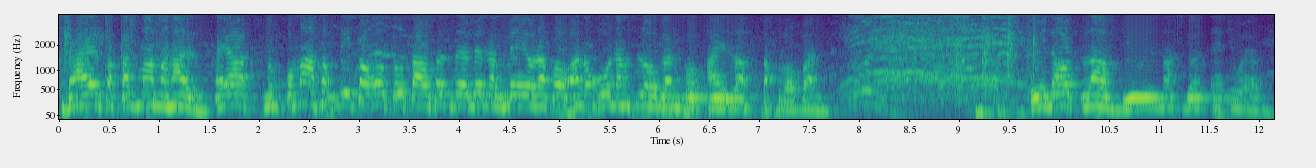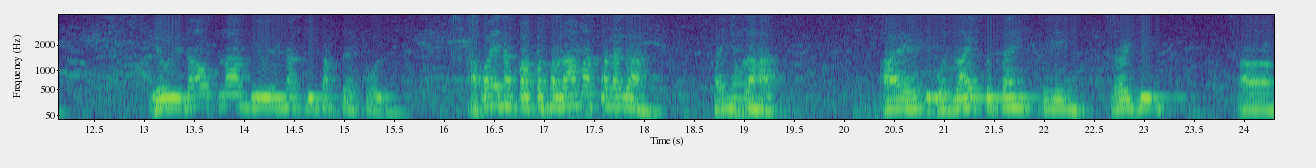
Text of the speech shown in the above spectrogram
Dahil sa pagmamahal. Kaya nung pumasok dito ako 2007, nag-mayor ako, anong unang slogan ko? I love Tacloban. Without love, you will not get anywhere. You without love, you will not be successful. Ako ay nagpapasalamat talaga sa inyong lahat. I would like to thank the clergy Ah,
